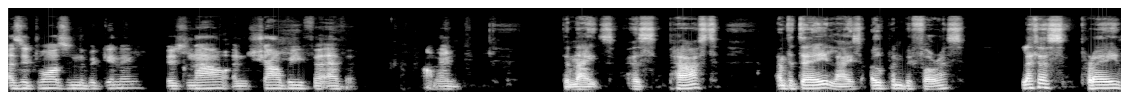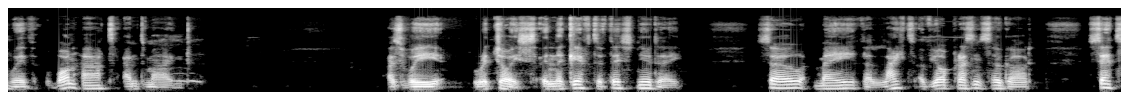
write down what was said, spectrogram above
as it was in the beginning, is now, and shall be forever. Amen. The night has passed, and the day lies open before us. Let us pray with one heart and mind. As we rejoice in the gift of this new day, so may the light of your presence, O God, set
